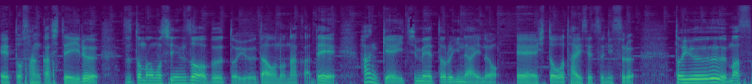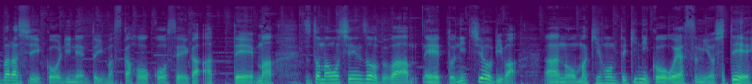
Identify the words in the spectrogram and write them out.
えっと、参加しているずっとまも心臓部という DAO の中で半径1メートル以内の、えー、人を大切にする。という、まあ、素晴らしいこう理念といいますか方向性があって、まあ、ずっとまも心臓部は、えっと、日曜日はあの、まあ、基本的にこうお休みをして、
